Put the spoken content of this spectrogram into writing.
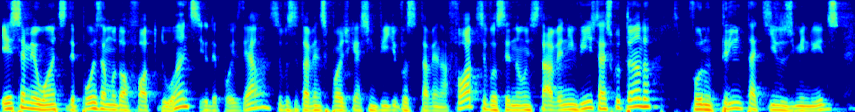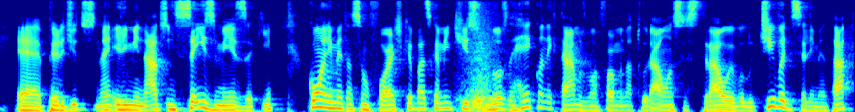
Esse é meu antes e depois. Ela mandou a foto do antes e o depois dela. Se você está vendo esse podcast em vídeo, você está vendo a foto. Se você não está vendo em vídeo, está escutando. Foram 30 quilos diminuídos, é, perdidos, né, eliminados em seis meses aqui, com alimentação forte, que é basicamente isso: nos reconectarmos de uma forma natural, ancestral, evolutiva de se alimentar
